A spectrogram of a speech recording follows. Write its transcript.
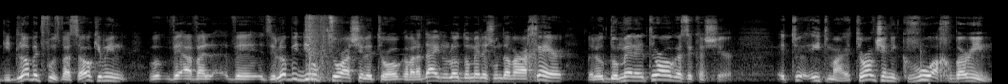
גידלו בדפוס ועשאו כמין, אבל, וזה לא בדיוק צורה של אתרוג, אבל עדיין הוא לא דומה לשום דבר אחר, ולא דומה לאתרוג, אז זה כשר. את- איתמר, אתרוג שנקבו עכברים.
